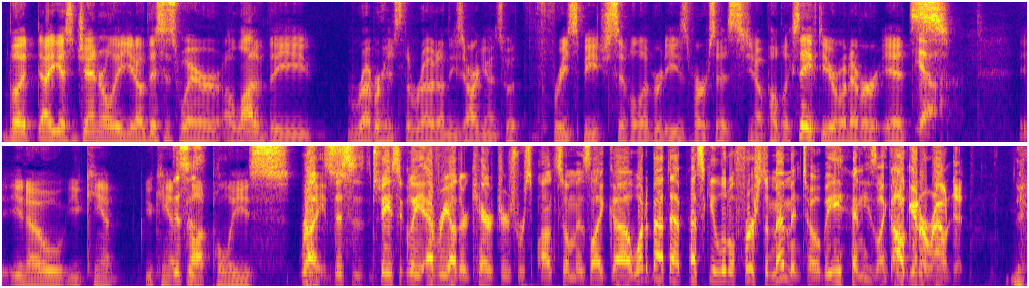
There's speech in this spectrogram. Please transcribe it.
but I guess generally, you know, this is where a lot of the rubber hits the road on these arguments with free speech, civil liberties versus you know public safety or whatever. It's yeah. you know you can't you can't This is- thought police. Right. It's- This is basically every other character's response to him is like, uh, "What about that pesky little First Amendment, Toby?" And he's like, "I'll get around it." you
